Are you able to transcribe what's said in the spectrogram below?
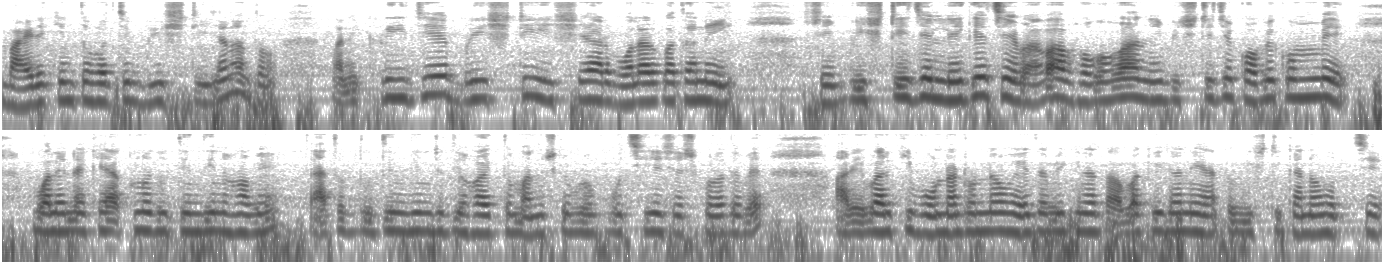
বাইরে কিন্তু হচ্ছে বৃষ্টি, জানো তো? মানে কী যে বৃষ্টি, সে আর বলার কথা নেই। সে বৃষ্টি যে লেগেছে, বাবা ভগবান, এই বৃষ্টি যে কবে কমবে? বলে নাকি এখনও দু তিন দিন হবে। এত দু তিন দিন যদি হয়তো মানুষকে পুরো পচিয়ে শেষ করে দেবে। আর এবার কি বন্যা টন্যা হয়ে যাবে কি না তা আবার কি জানি, এত বৃষ্টি কেন হচ্ছে?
